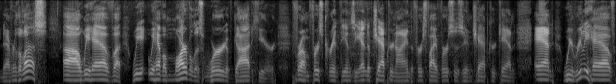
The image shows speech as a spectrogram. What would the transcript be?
Nevertheless, uh, we have uh, we we have a marvelous word of God here from 1 Corinthians, the end of chapter nine, the first five verses in chapter ten, and we really have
